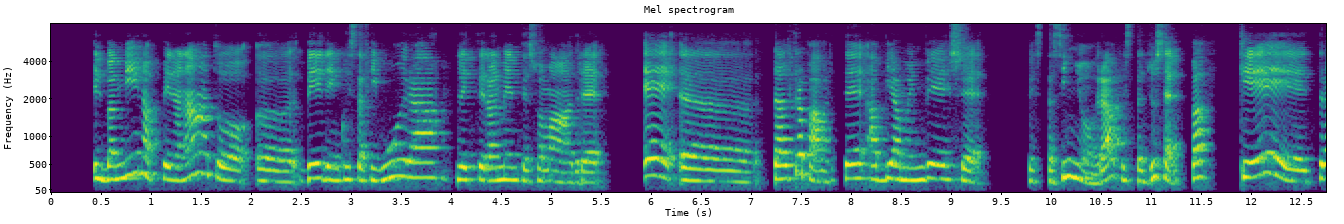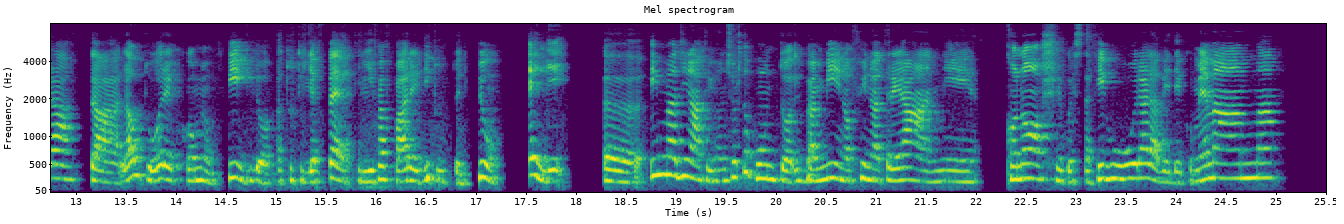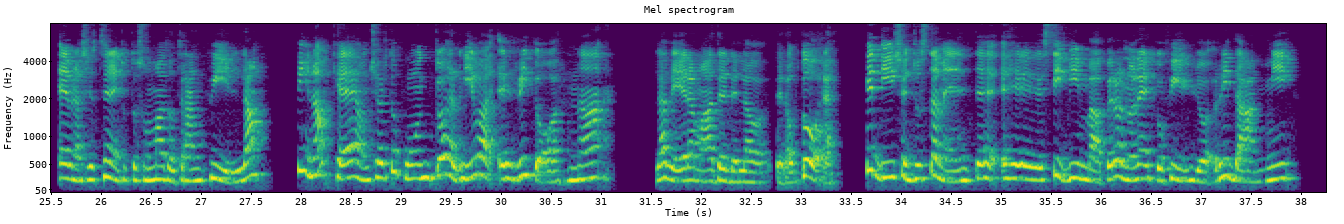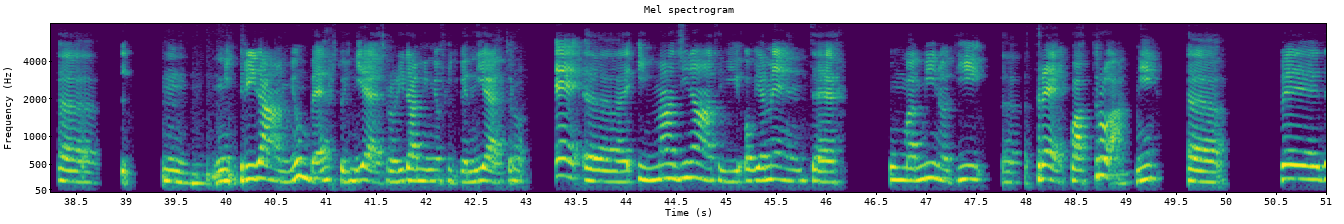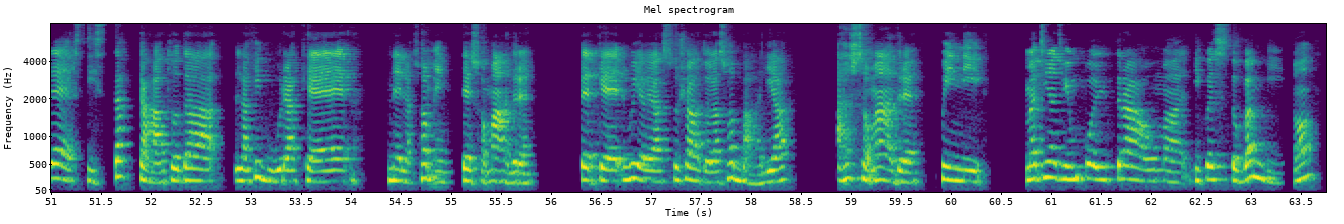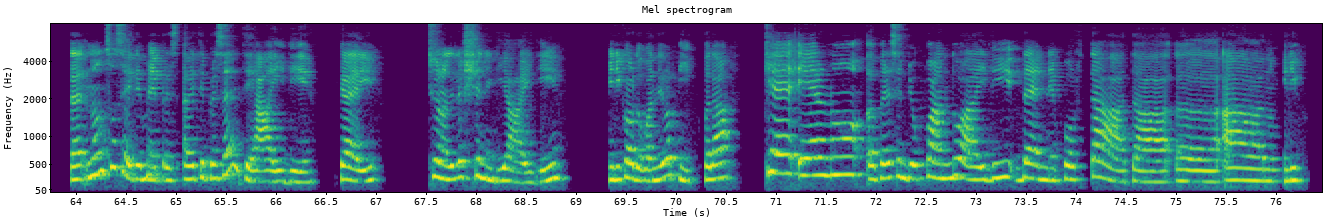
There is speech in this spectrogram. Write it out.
il bambino appena nato eh, vede in questa figura letteralmente sua madre e eh, d'altra parte abbiamo invece questa signora, questa Giuseppa, che tratta l'autore come un figlio a tutti gli effetti, gli fa fare di tutto e di più. E lì eh, immaginate che a un certo punto il bambino fino a tre anni conosce questa figura, la vede come mamma, è una situazione tutto sommato tranquilla, fino a che a un certo punto arriva e ritorna la vera madre della, dell'autore, che dice giustamente, eh, sì bimba, però non è tuo figlio, ridammi, eh, mm, ridammi Umberto indietro, ridammi mio figlio indietro. E eh, immaginatevi ovviamente un bambino di 3-4 eh, anni eh, vedersi staccato dalla figura che è nella sua mente sua madre perché lui aveva associato la sua balia a sua madre. Quindi immaginatevi un po' il trauma di questo bambino. Eh, non so se avete, mai pres- avete presente Heidi, ok? Ci sono delle scene di Heidi, mi ricordo quando ero piccola, che erano, eh, per esempio, quando Heidi venne portata eh, a, non mi ricordo,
